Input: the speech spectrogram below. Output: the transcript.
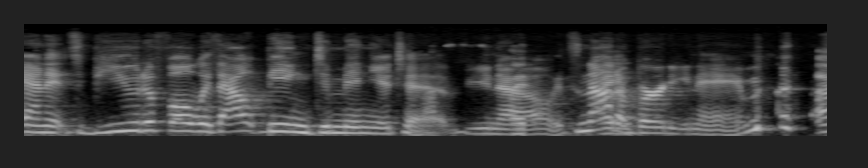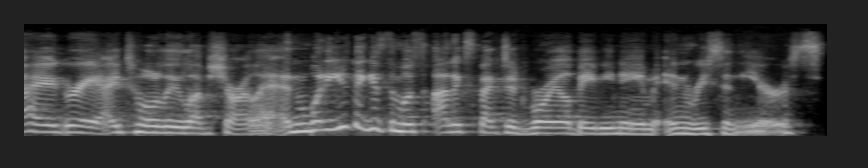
and it's beautiful without being diminutive. You know, I, it's not I, a birdie name. I agree. I totally love Charlotte. And what do you think is the most unexpected royal baby name in recent years?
